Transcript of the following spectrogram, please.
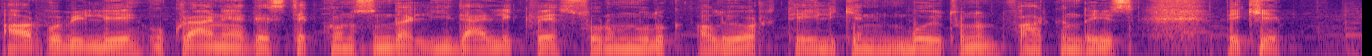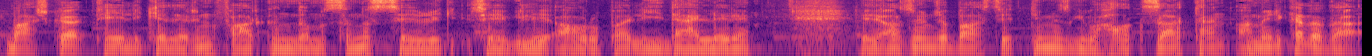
Avrupa Birliği Ukrayna'ya destek konusunda liderlik ve sorumluluk alıyor. Tehlikenin boyutunun farkındayız. Peki başka tehlikelerin farkında mısınız sevgili, sevgili Avrupa liderleri? Ee, az önce bahsettiğimiz gibi halk zaten Amerika'da da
